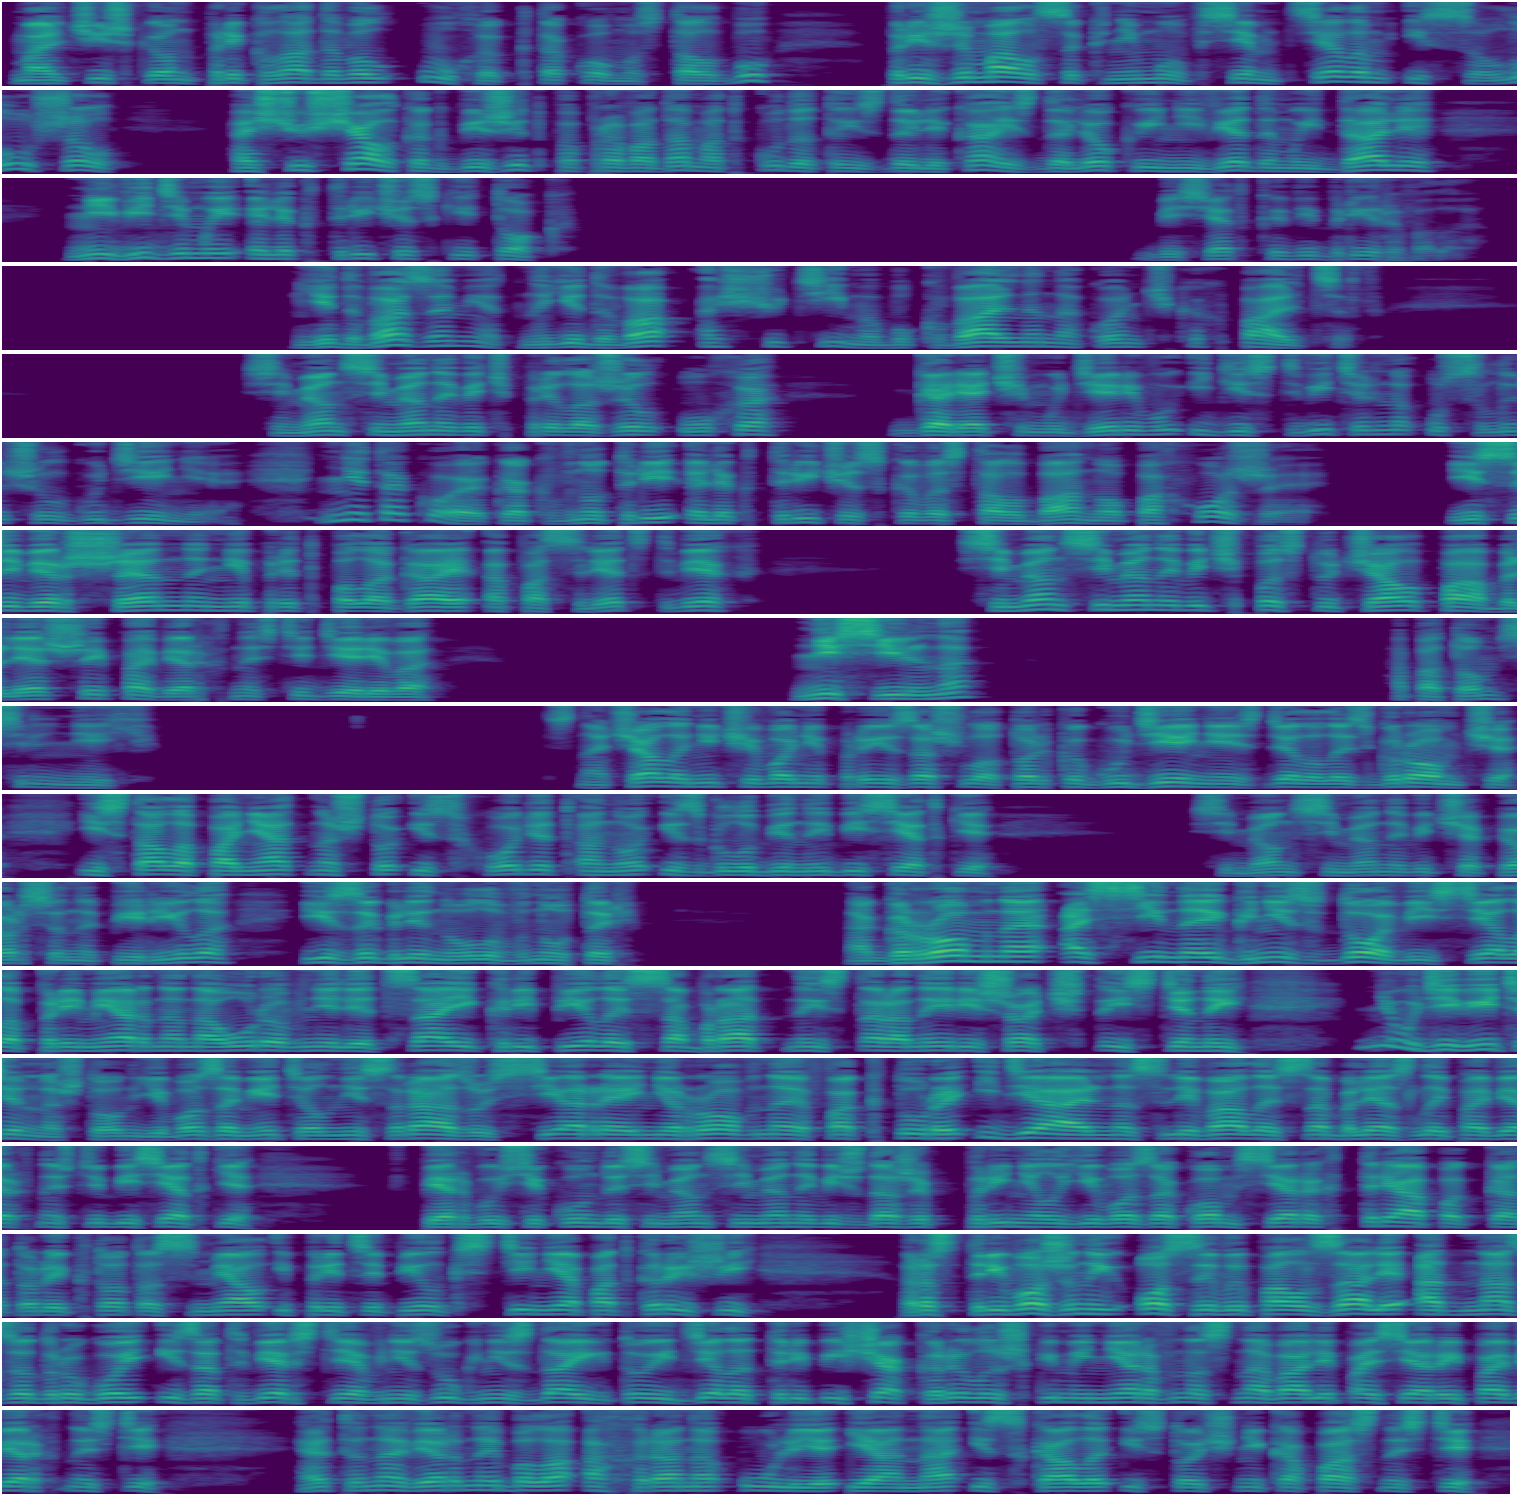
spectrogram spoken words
Мальчишка он прикладывал ухо к такому столбу, прижимался к нему всем телом и слушал, ощущал, как бежит по проводам откуда-то издалека, из далекой неведомой дали, невидимый электрический ток. Беседка вибрировала. Едва заметно, едва ощутимо, буквально на кончиках пальцев. Семен Семенович приложил ухо к горячему дереву и действительно услышал гудение. Не такое, как внутри электрического столба, но похожее. И совершенно не предполагая о последствиях, Семен Семенович постучал по облезшей поверхности дерева. Не сильно, а потом сильней. Сначала ничего не произошло, только гудение сделалось громче, и стало понятно, что исходит оно из глубины беседки. Семен Семенович оперся на перила и заглянул внутрь. Огромное осиное гнездо висело примерно на уровне лица и крепилось с обратной стороны решетчатой стены. Неудивительно, что он его заметил не сразу. Серая неровная фактура идеально сливалась с облезлой поверхностью беседки — первую секунду Семен Семенович даже принял его за ком серых тряпок, который кто-то смял и прицепил к стене под крышей. Растревоженные осы выползали одна за другой из отверстия внизу гнезда и то и дело трепеща крылышками нервно сновали по серой поверхности. Это, наверное, была охрана улья, и она искала источник опасности.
